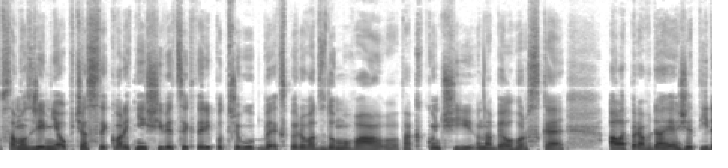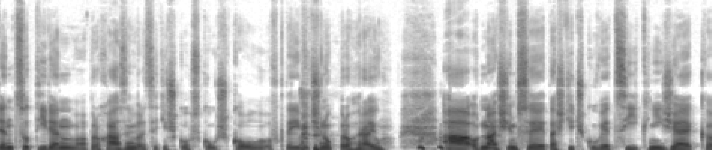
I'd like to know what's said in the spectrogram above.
Samozřejmě občas si kvalitnější věci, které potřebuji vyexpedovat z domova, eh, tak končí na Bělhorské, ale pravda je, že týden co týden procházím velice těžkou zkouškou, v které většinou prohraju a odnáším si taštičku věcí, knížek, eh,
